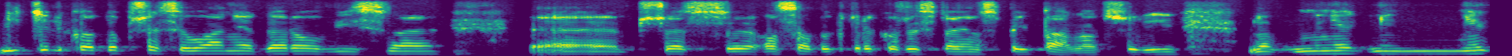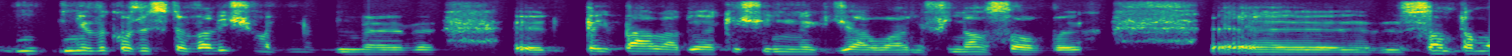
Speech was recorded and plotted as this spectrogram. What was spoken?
nie tylko do przesyłania darowizn e, przez osoby, które korzystają z PayPala, czyli no, nie, nie, nie wykorzystywaliśmy PayPala do jakichś innych działań finansowych. Są tam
